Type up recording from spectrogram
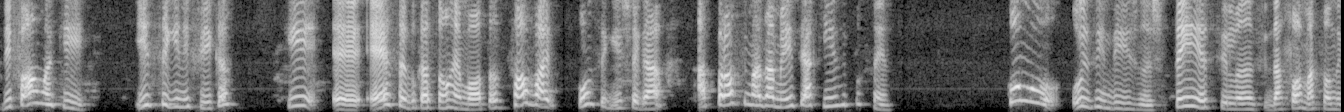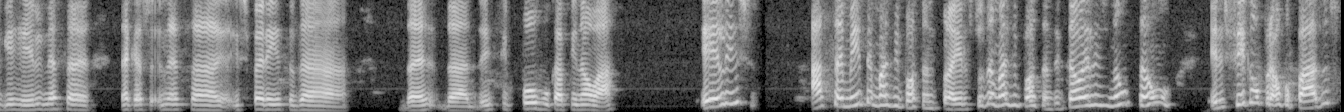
De forma que isso significa que é, essa educação remota só vai conseguir chegar aproximadamente a 15%. Como os indígenas têm esse lance da formação do guerreiro nessa nessa experiência da, da, da, desse povo capinauá, eles, a semente é mais importante para eles, tudo é mais importante. Então, eles não estão, eles ficam preocupados,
